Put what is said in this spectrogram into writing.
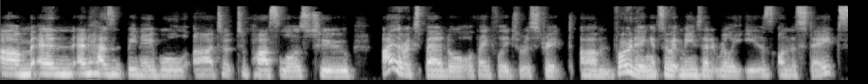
um, and and hasn't been able uh, to, to pass laws to either expand or, or thankfully to restrict um, voting. And so it means that it really is on the states.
